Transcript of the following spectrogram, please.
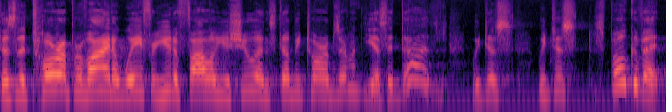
Does the Torah provide a way for you to follow Yeshua and still be Torah observant? Yes, it does. We just, we just spoke of it.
